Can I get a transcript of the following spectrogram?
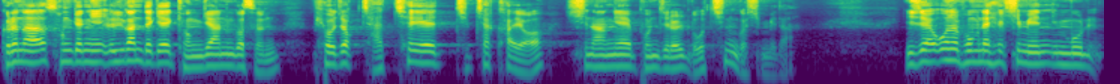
그러나 성경이 일관되게 경계하는 것은 표적 자체에 집착하여 신앙의 본질을 놓치는 것입니다. 이제 오늘 본문의 핵심인 인물,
